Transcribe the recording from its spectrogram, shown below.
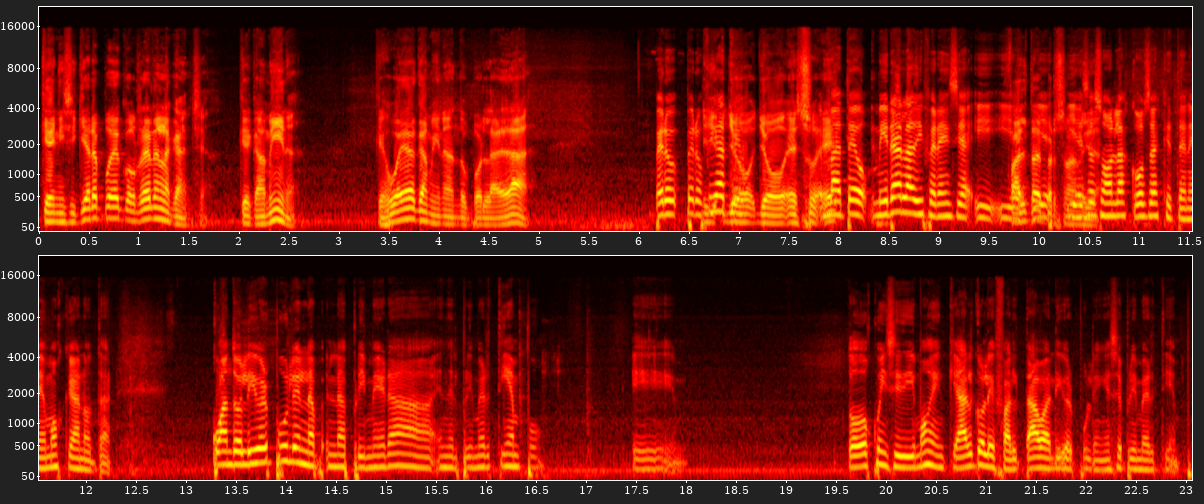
que ni siquiera puede correr en la cancha, que camina, que juega caminando por la edad. Pero, pero fíjate, yo, yo, eso es... Mateo, mira la diferencia y, y- Falta de y- y personalidad. esas son las cosas que tenemos que anotar. Cuando Liverpool en la, en la primera, en el primer tiempo, eh, todos coincidimos en que algo le faltaba a Liverpool en ese primer tiempo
